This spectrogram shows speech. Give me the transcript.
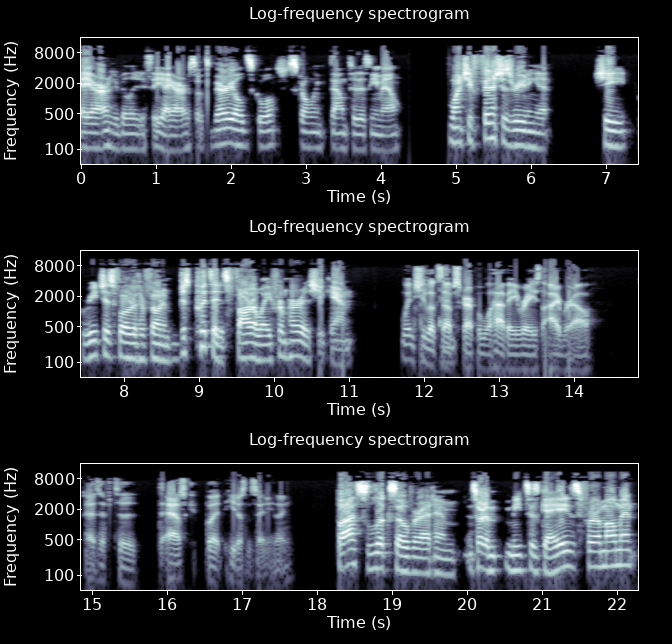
AR, the ability to see AR. So it's very old school. She's scrolling down through this email. Once she finishes reading it, she reaches forward with her phone and just puts it as far away from her as she can. When she looks up, Scrapper will have a raised eyebrow as if to, to ask, but he doesn't say anything. Boss looks over at him and sort of meets his gaze for a moment.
